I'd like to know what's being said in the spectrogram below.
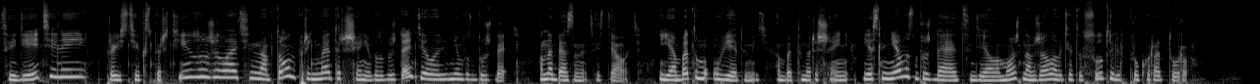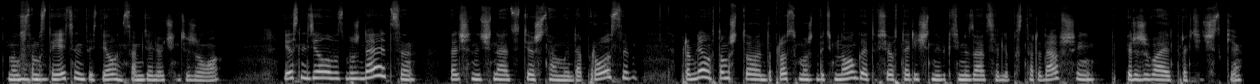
свидетелей, провести экспертизу желательно, а потом он принимает решение, возбуждать дело или не возбуждать. Он обязан это сделать. И об этом уведомить, об этом решении. Если не возбуждается дело, можно обжаловать это в суд или в прокуратуру. Но mm-hmm. самостоятельно это сделать на самом деле очень тяжело. Если дело возбуждается, дальше начинаются те же самые допросы. Проблема в том, что допросов может быть много, это все вторичная виктимизация для пострадавшей, переживает практически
